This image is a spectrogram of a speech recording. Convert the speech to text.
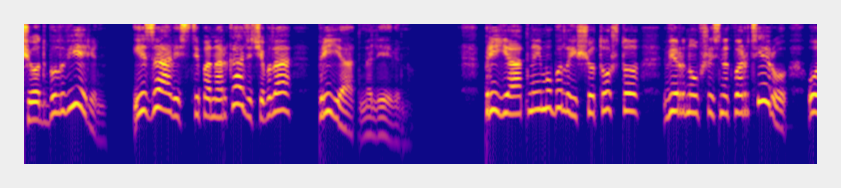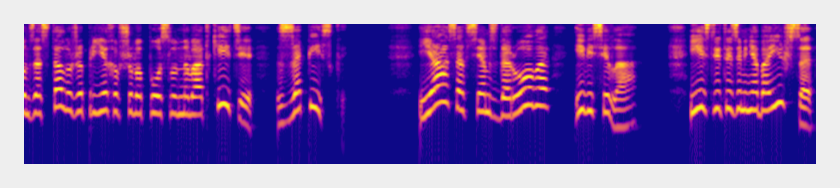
Счет был верен, и зависть Степана Аркадьевича была приятна Левину. Приятно ему было еще то, что, вернувшись на квартиру, он застал уже приехавшего посланного от Кити с запиской. «Я совсем здорова и весела. Если ты за меня боишься,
